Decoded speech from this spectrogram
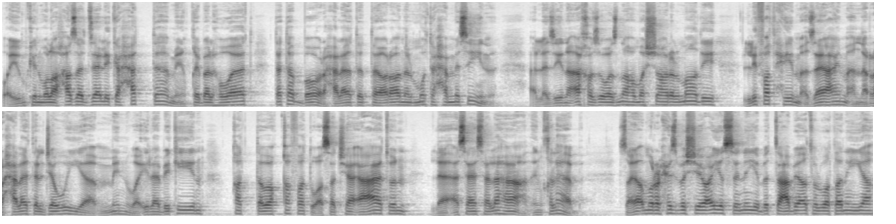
ويمكن ملاحظة ذلك حتى من قبل هواة تتبع رحلات الطيران المتحمسين الذين أخذوا وزنهم الشهر الماضي لفتح مزاعم أن الرحلات الجوية من وإلى بكين قد توقفت وسط شائعات لا أساس لها عن انقلاب. سيأمر الحزب الشيوعي الصيني بالتعبئة الوطنية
